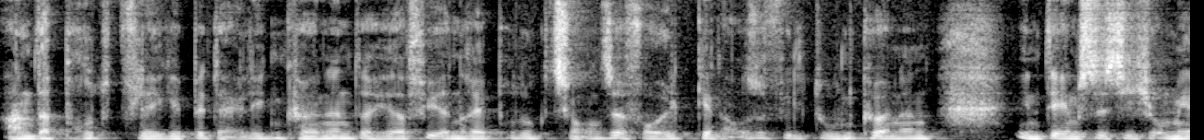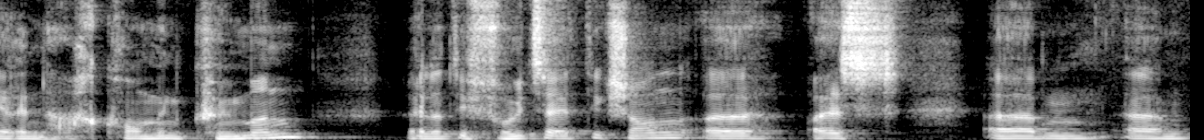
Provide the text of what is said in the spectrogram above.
an der Brutpflege beteiligen können, daher für ihren Reproduktionserfolg genauso viel tun können, indem sie sich um ihre Nachkommen kümmern, relativ frühzeitig schon, äh, als, ähm, ähm,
